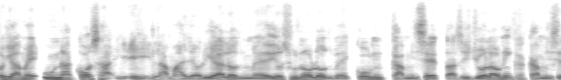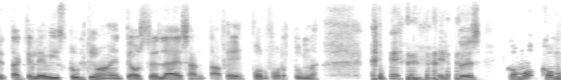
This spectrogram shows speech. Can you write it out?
Óigame, una cosa, y, la mayoría de los medios uno los ve con camisetas, y yo la única camiseta que le he visto últimamente a usted es la de Santa Fe, por fortuna. Entonces, ¿cómo, cómo,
